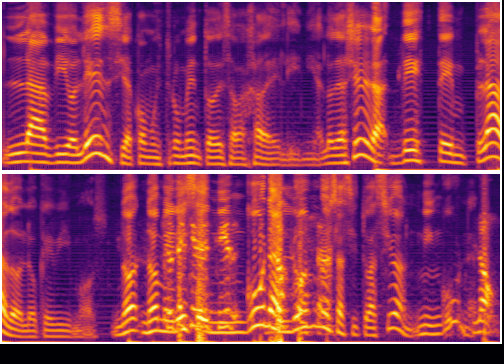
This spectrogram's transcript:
La violencia como instrumento de esa bajada de línea. Lo de ayer era destemplado lo que vimos. No, no merece ningún alumno esa situación, ninguna. No,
